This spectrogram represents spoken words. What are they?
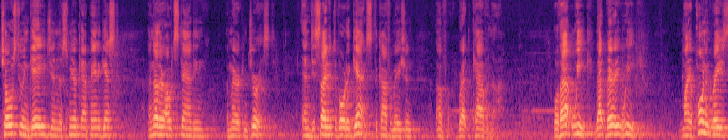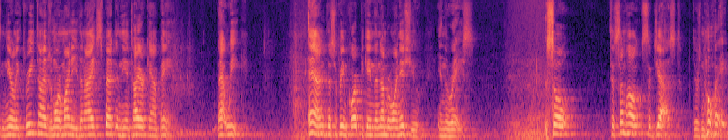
chose to engage in the smear campaign against another outstanding American jurist and decided to vote against the confirmation of Brett Kavanaugh. Well, that week, that very week, my opponent raised nearly three times more money than I spent in the entire campaign that week. And the Supreme Court became the number one issue in the race. So to somehow suggest, there's no way,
